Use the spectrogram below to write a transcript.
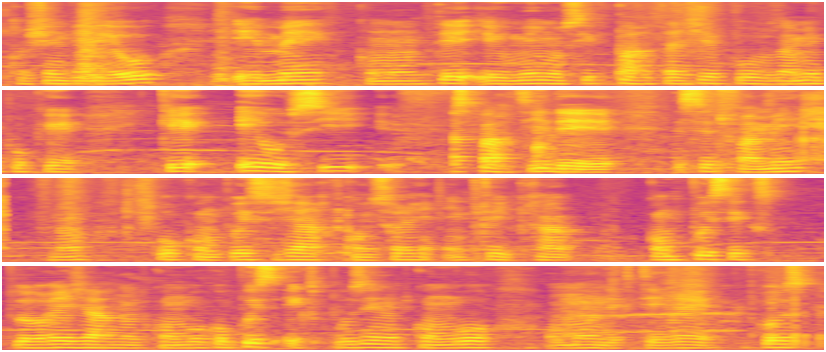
prochaine vidéo, aimer, commenter et même aussi partager pour vos amis pour que, que aussi fassent partie de, de cette famille non? Pour qu'on puisse construire un truc grand, qu'on puisse explorer genre notre Congo, qu'on puisse exposer notre Congo au monde extérieur. Parce que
